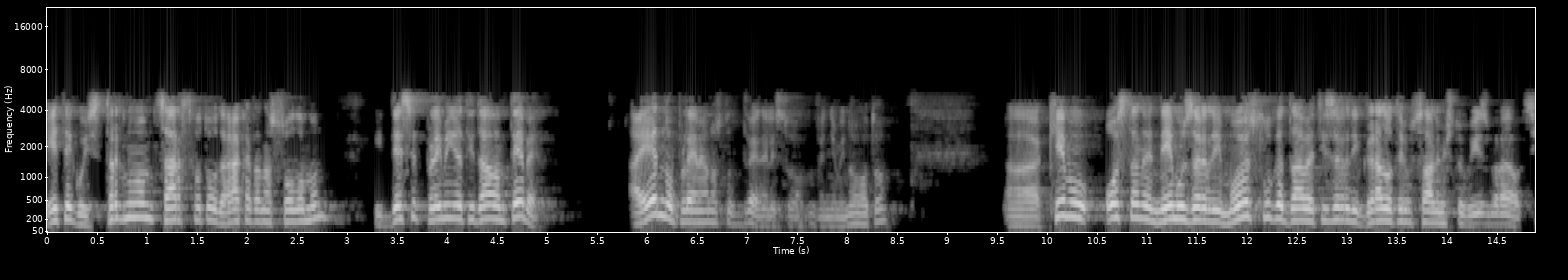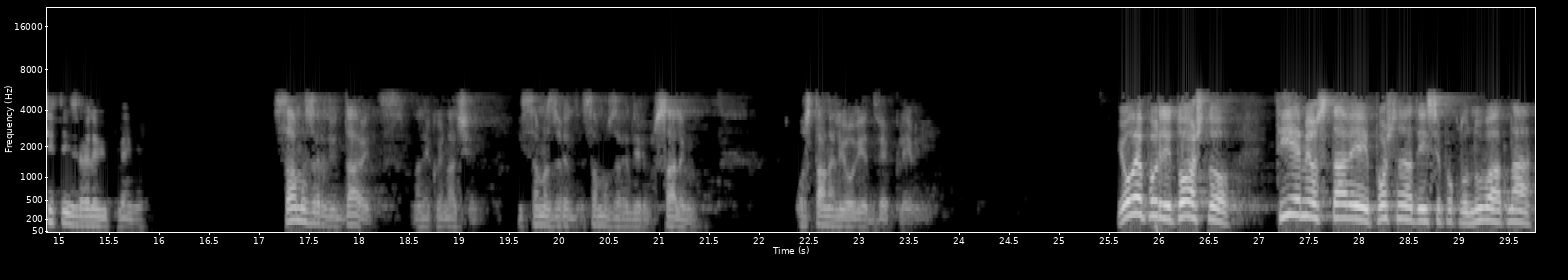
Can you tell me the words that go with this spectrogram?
Ете го истргнувам царството од раката на Соломон и 10 племења ти давам тебе. А едно племе, односно две, нели со Венјаминовото, ке му остане нему заради мојот слуга Давид и заради градот Ерусалим што го избра од сите израелеви племи. Само заради Давид, на некој начин, и само заради, само заради Ерусалим, останали овие две племи. И ова е поради тоа што тие ме оставија и почнаа да и се поклонуваат на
